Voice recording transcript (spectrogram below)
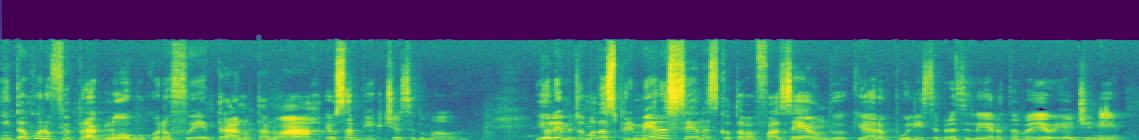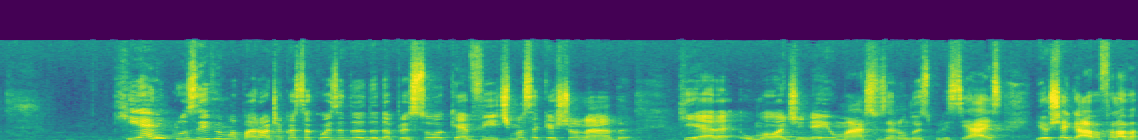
Então quando eu fui pra Globo, quando eu fui entrar no Tá No Ar, eu sabia que tinha sido o Mauro. E eu lembro de uma das primeiras cenas que eu tava fazendo, que era Polícia Brasileira, tava eu e a Dinê, que era inclusive uma paródia com essa coisa da, da- pessoa que é vítima ser questionada, que era o Adnei e o Márcio eram dois policiais, e eu chegava e falava,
